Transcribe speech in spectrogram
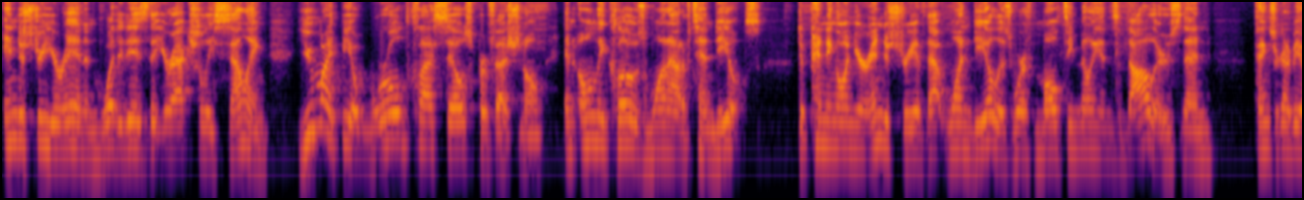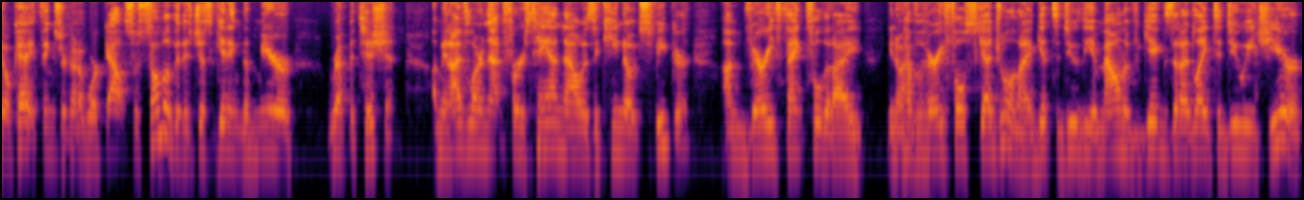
industry you're in and what it is that you're actually selling, you might be a world class sales professional and only close one out of 10 deals depending on your industry, if that one deal is worth multi millions of dollars, then things are going to be okay. Things are going to work out. So some of it is just getting the mere repetition. I mean, I've learned that firsthand now as a keynote speaker. I'm very thankful that I, you know, have a very full schedule and I get to do the amount of gigs that I'd like to do each year,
